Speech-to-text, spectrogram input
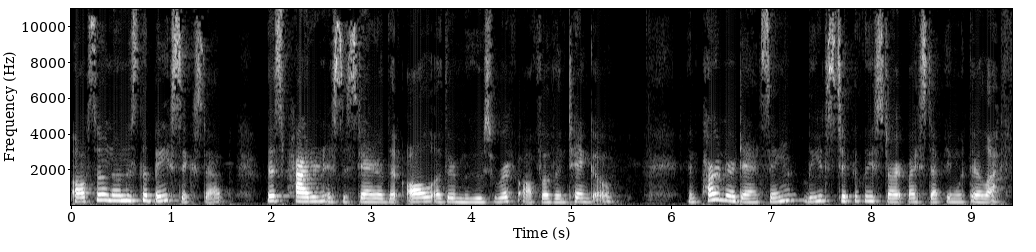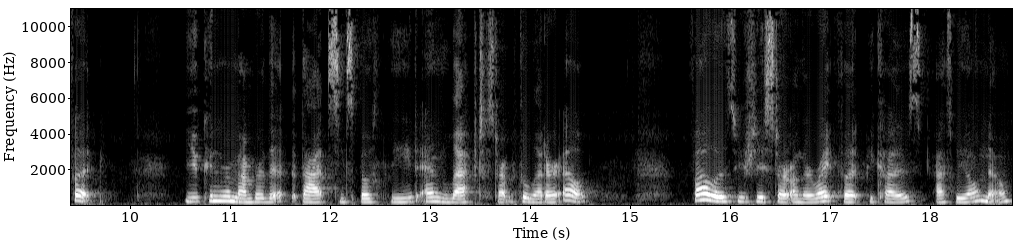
Also known as the basic step, this pattern is the standard that all other moves riff off of in tango. In partner dancing, leads typically start by stepping with their left foot. You can remember that, since both lead and left start with the letter L. Follows usually start on their right foot because, as we all know,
